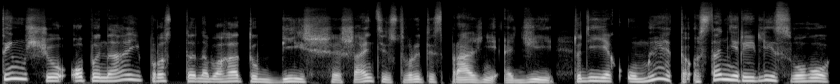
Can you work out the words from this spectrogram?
тим, що OpenAI просто набагато більше шансів створити справжній AG, тоді як у Мета останній реліз свого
